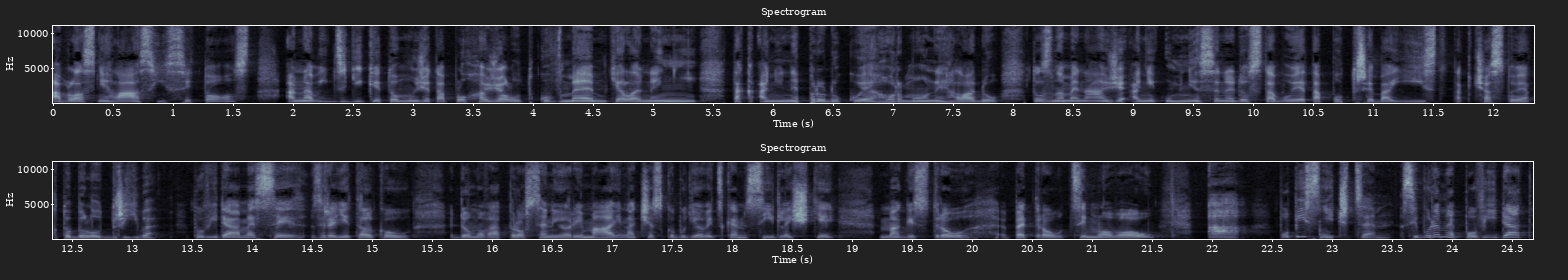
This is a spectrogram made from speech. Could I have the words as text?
a vlastně hlásí sytost a navíc díky tomu, že ta plocha žaludku v mém těle není, tak ani neprodukuje hormony hladu. To znamená, že ani u mě se nedostavuje ta potřeba jíst tak často, jak to bylo dříve. Povídáme si s ředitelkou domova pro seniory Maj na Českobudějovickém sídlišti, magistrou Petrou Cimlovou a po písničce si budeme povídat,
